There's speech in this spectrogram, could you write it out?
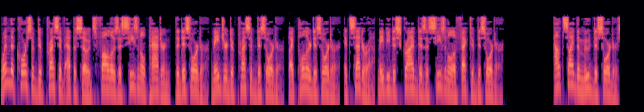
When the course of depressive episodes follows a seasonal pattern, the disorder major depressive disorder, bipolar disorder, etc. may be described as a seasonal affective disorder. Outside the mood disorders,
